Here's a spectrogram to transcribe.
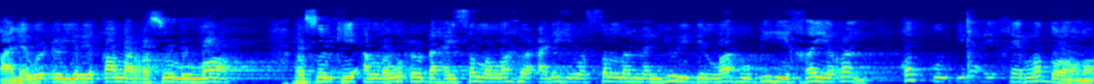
qaala wuxuu yidhi qaala rasuulu ullah rasuulkii alla wuxuu dhahay sala allahu calayhi wasalam man yurid allaahu bihi khayran qofkuu ilaahay khayr la doono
